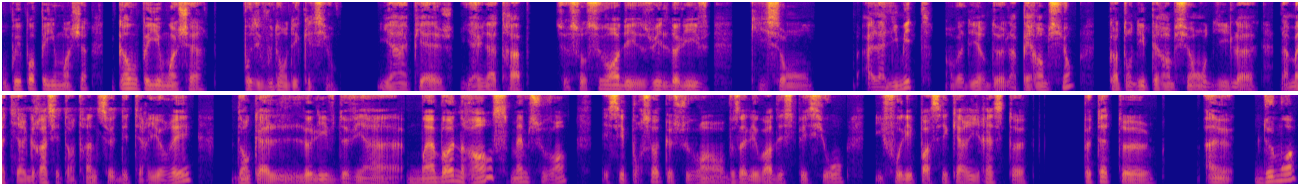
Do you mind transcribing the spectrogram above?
vous pouvez pas payer moins cher. Quand vous payez moins cher, posez-vous donc des questions. Il y a un piège, il y a une attrape. Ce sont souvent des huiles d'olive qui sont à la limite, on va dire, de la péremption. Quand on dit péremption, on dit la, la matière grasse est en train de se détériorer. Donc l'olive devient moins bonne, rance même souvent, et c'est pour ça que souvent vous allez voir des spéciaux, il faut les passer car il reste peut-être euh, deux mois,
